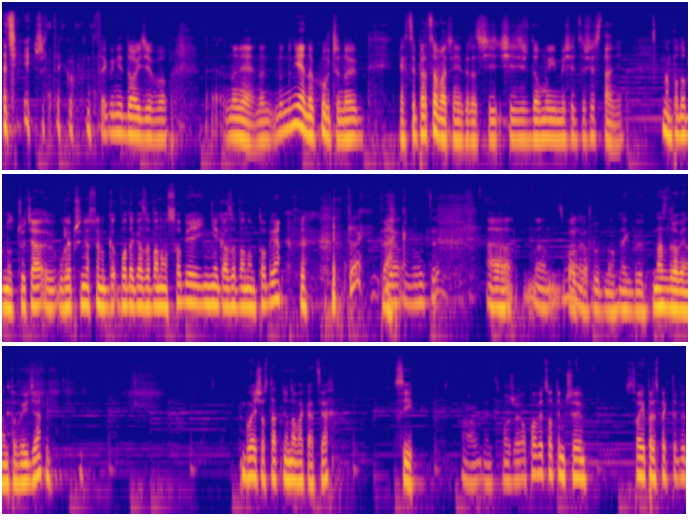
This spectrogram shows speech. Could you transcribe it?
nadzieję, że tego, tego nie dojdzie, bo no nie, no, no, no nie, no kurczę, no ja chcę pracować, a nie teraz sie- siedzieć w domu i myśleć, co się stanie. Mam podobne odczucia. W ogóle przyniosłem wodę gazowaną sobie i niegazowaną tobie. Tak? Tak. Ja, mam te- A, No, no, spoko. ale trudno, jakby na zdrowie nam to wyjdzie. Byłeś ostatnio na wakacjach, Si. a, więc może opowiedz o tym, czy z twojej perspektywy,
